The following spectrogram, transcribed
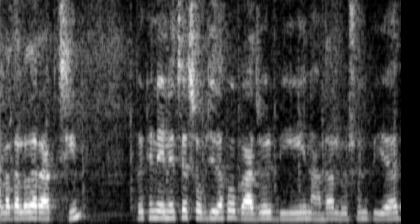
আলাদা আলাদা রাখছি। তো এখানে এনেছে সবজি, দেখো, গাজর, বিন, আদা, রসুন, পেঁয়াজ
